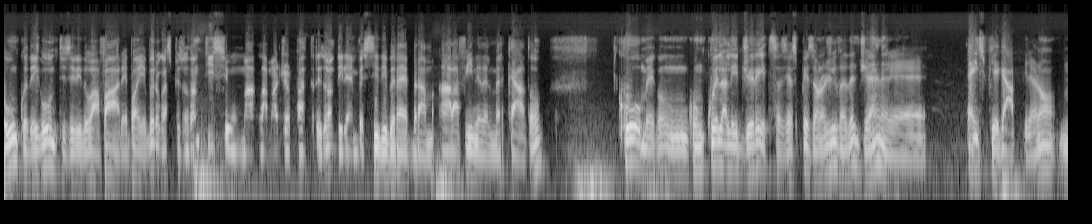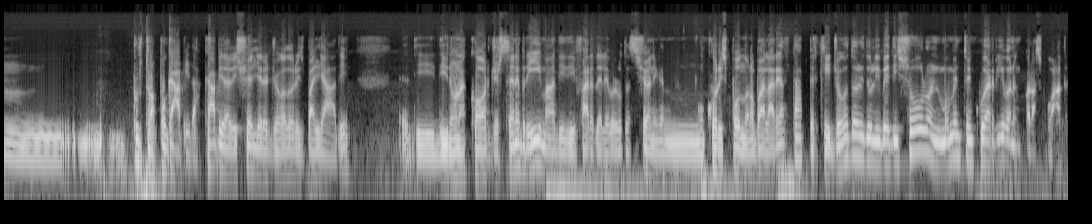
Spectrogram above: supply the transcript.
Comunque dei conti si li doveva fare. Poi è vero che ha speso tantissimo, ma la maggior parte dei soldi li ha investiti per Ebram alla fine del mercato. Come con, con quella leggerezza si è spesa una cifra del genere è inspiegabile, no? Mm, purtroppo capita, capita di scegliere giocatori sbagliati. Eh, di, di, non accorgersene prima, di, di, fare delle valutazioni che non corrispondono poi alla realtà, perché i giocatori tu li vedi solo nel momento in cui arrivano in quella squadra.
